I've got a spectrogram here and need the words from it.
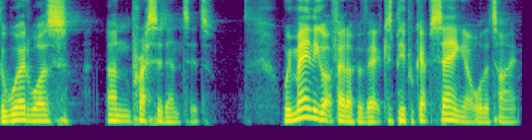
The word was unprecedented. We mainly got fed up of it because people kept saying it all the time.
